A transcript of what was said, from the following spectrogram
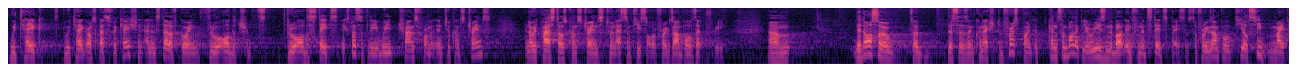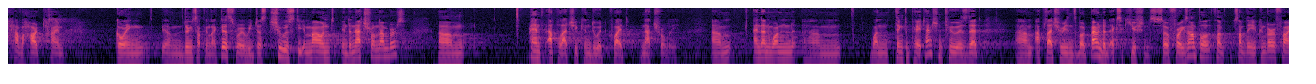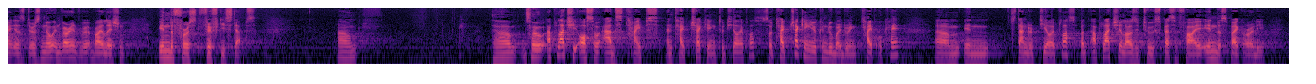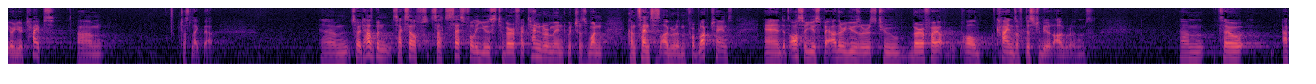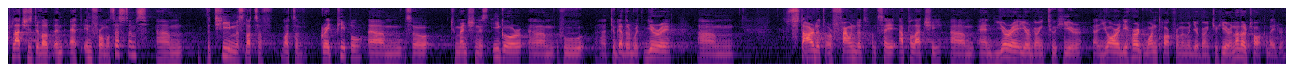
we take, we take our specification and instead of going through all the, through all the states explicitly, we transform it into constraints and then we pass those constraints to an SMT solver, for example, Z3. Um, it also, so this is in connection to the first point, it can symbolically reason about infinite state spaces. So for example, TLC might have a hard time going, um, doing something like this, where we just choose the amount in the natural numbers, um, and Apalache can do it quite naturally. Um, and then one, um, one thing to pay attention to is that um, reasons about bounded executions. So for example, th- something you can verify is there's no invariant violation in the first 50 steps. Um, um, so Apalache also adds types and type checking to TLA+. So type checking you can do by doing type OK um, in standard TLA+, but Apalache allows you to specify in the spec already your, your types, um, just like that. Um, so it has been success successfully used to verify Tendermint, which is one consensus algorithm for blockchains, and it's also used by other users to verify all kinds of distributed algorithms. Um, so Apalache is developed in, at Informal Systems. Um, the team is lots of, lots of great people. Um, so to mention is Igor, um, who uh, together with Jure um, started or founded, let's say, Apalache. Um, and Jure, you're going to hear, uh, you already heard one talk from him and you're going to hear another talk later.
